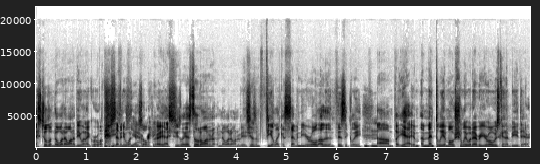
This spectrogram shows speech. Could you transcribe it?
I still don't know what I want to be when I grow up. She's 71 Yeah, years old, right. right? I, she's like, I still don't want to know what I want to be. She doesn't feel like a 70 year old other than physically. Mhm. Um, but yeah, uh, mentally, emotionally, whatever, you're always going to be there.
